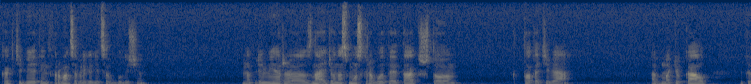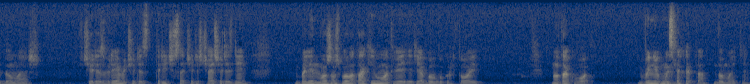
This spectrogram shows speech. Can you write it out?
как тебе эта информация пригодится в будущем. Например, э, знаете, у нас мозг работает так, что кто-то тебя обматюкал, и ты думаешь, через время, через три часа, через час, через день, блин, можно же было так ему ответить, я был бы крутой. Ну так вот, вы не в мыслях это думаете,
